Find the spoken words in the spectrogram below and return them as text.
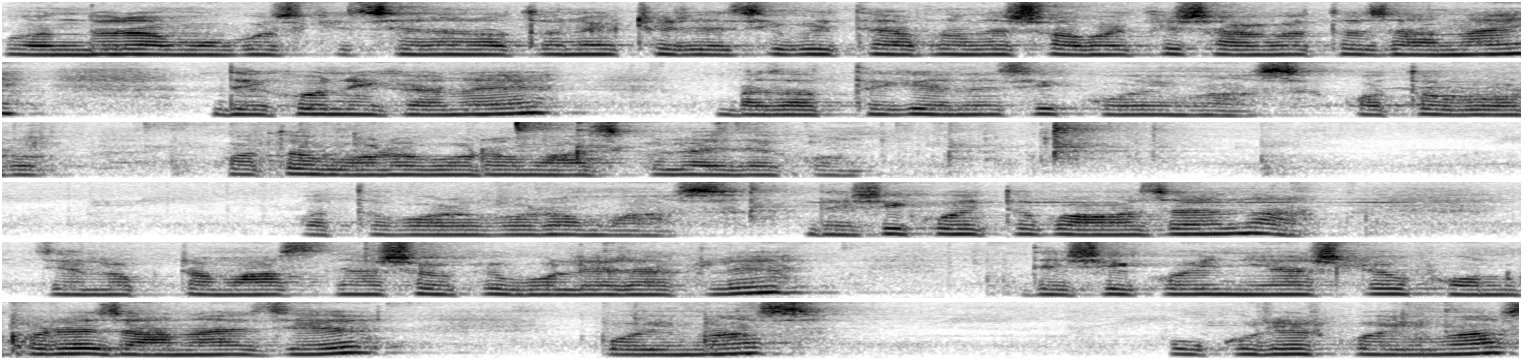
বন্ধুরা মুখোশ কিচেনে নতুন একটি রেসিপিতে আপনাদের সবাইকে স্বাগত জানাই। দেখুন, এখানে বাজার থেকে এনেছি কই মাছ। কত বড় কত বড় বড় মাছগুলোই দেখুন। কত বড় বড় মাছ। দেশি কই তো পাওয়া যায় না। যে লোকটা মাছ নিয়ে আসে, ওকে বলে রাখলে। দেশি কই নিয়ে আসলেও ফোন করে জানায় যে কই মাছ, পুকুরের কই মাছ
